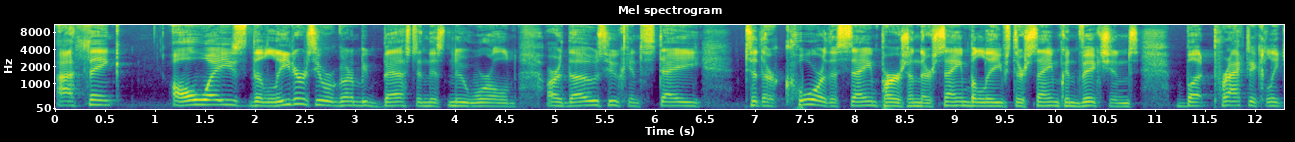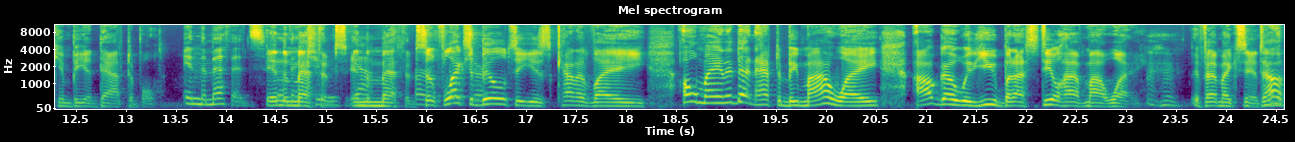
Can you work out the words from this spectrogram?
I think always the leaders who are going to be best in this new world are those who can stay to their core the same person, their same beliefs, their same convictions, but practically can be adaptable In the methods. in the methods choose. in Yeah, the methods so for sure. flexibility is kind of a oh man it doesn't have to be my way i'll go with you but i still have my way Mm-hmm. if that makes sense I'll,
